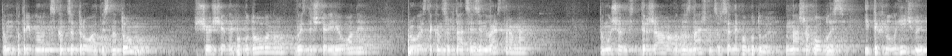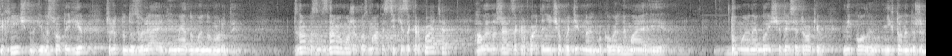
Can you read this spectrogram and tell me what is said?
Тому потрібно сконцентруватись на тому, що ще не побудовано, визначити регіони, провести консультації з інвесторами, тому що держава однозначно це все не побудує. Наша область і технологічно, і технічно, і висоти гір абсолютно дозволяють, і ми, я думаю, номер один. З нами, може позмагатися тільки Закарпаття, але, на жаль, Закарпаття нічого подібного, як Буковель немає. І думаю, найближчі 10 років ніколи ніхто не дожене.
